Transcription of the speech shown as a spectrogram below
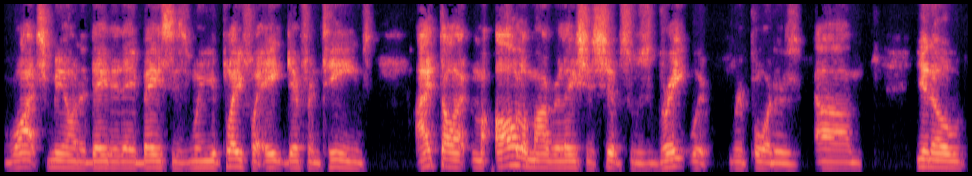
watched me on a day to day basis, when you play for eight different teams, I thought my, all of my relationships was great with reporters. Um, you know,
